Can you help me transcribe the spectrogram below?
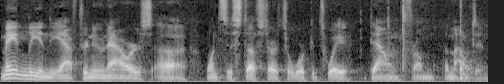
mainly in the afternoon hours uh, once this stuff starts to work its way down from the mountain.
